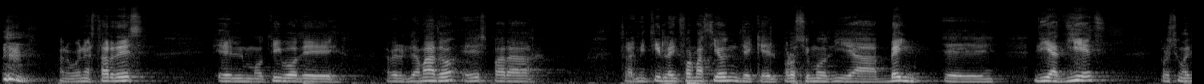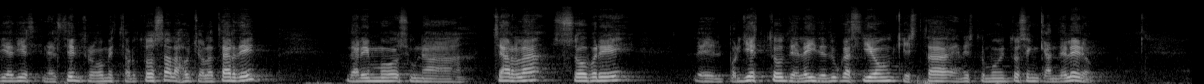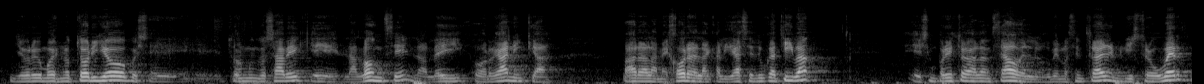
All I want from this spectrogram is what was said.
Bueno, buenas tardes. El motivo de haberos llamado es para transmitir la información de que el próximo día, 20, eh, día 10, próximo día 10, en el Centro Gómez Tortosa, a las 8 de la tarde, daremos una charla sobre el proyecto de ley de educación que está en estos momentos en Candelero. Yo creo que como es notorio, pues eh, todo el mundo sabe que la LONCE, la Ley Orgánica para la Mejora de la Calidad Educativa, es un proyecto que ha lanzado el Gobierno Central, el ministro Hubert,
